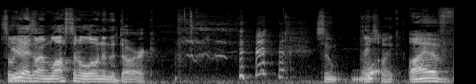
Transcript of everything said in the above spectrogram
So Yeah. yeah, so I'm lost and alone in the dark. So Thanks, what- Mike. I have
